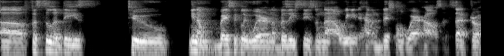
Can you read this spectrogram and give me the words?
uh, facilities to, you know, basically we're in a busy season now, we need to have an additional warehouse, etc.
